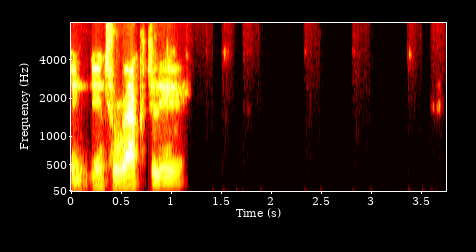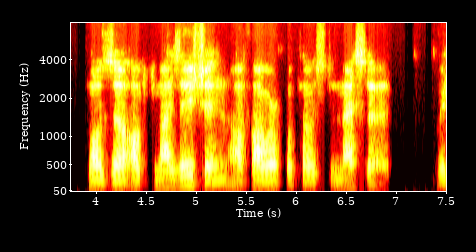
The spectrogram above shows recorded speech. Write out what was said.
in interactly for the optimization of our proposed method, we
